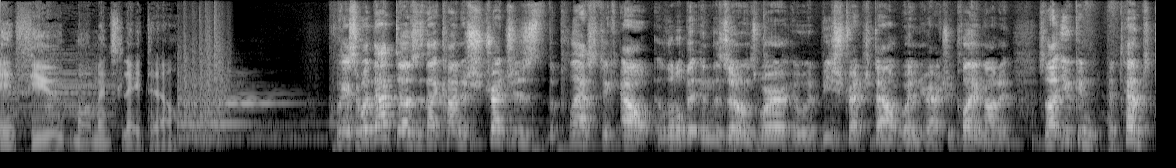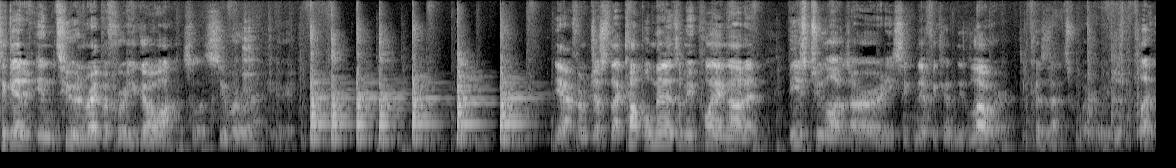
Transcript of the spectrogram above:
A few moments later. Okay, so what that does is that kind of stretches the plastic out a little bit in the zones where it would be stretched out when you're actually playing on it, so that you can attempt to get it in tune right before you go on. So let's see where we're at here. Yeah, from just that couple minutes of me playing on it, these two lugs are already significantly lower, because that's where we just played.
